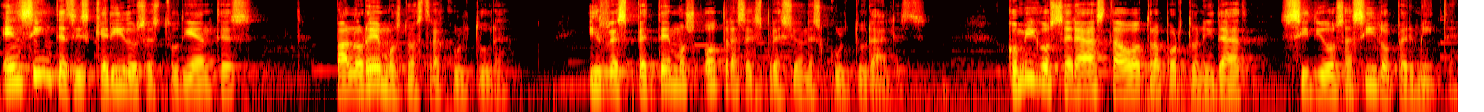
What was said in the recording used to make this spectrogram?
En síntesis, queridos estudiantes, valoremos nuestra cultura y respetemos otras expresiones culturales. Conmigo será hasta otra oportunidad, si Dios así lo permite.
